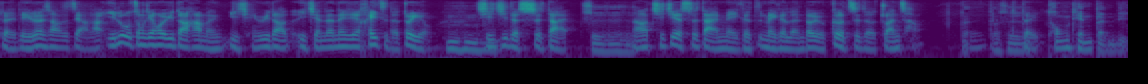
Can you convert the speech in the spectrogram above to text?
对，对，理论上是这样。然后一路中间会遇到他们以前遇到以前的那些黑子的队友，嗯哼，奇迹的世代，是是是。然后奇迹的世代，每个每个人都有各自的专长。对，都是对通天本领，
